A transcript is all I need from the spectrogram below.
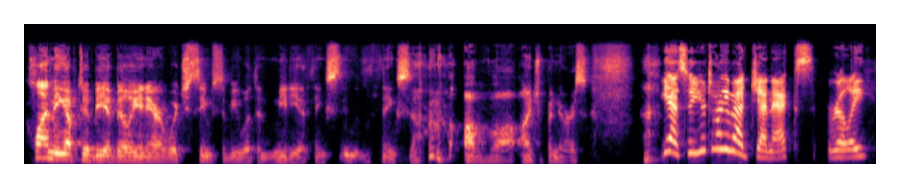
climbing up to be a billionaire, which seems to be what the media thinks thinks of, of uh, entrepreneurs. yeah, so you're talking about Gen X, really?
